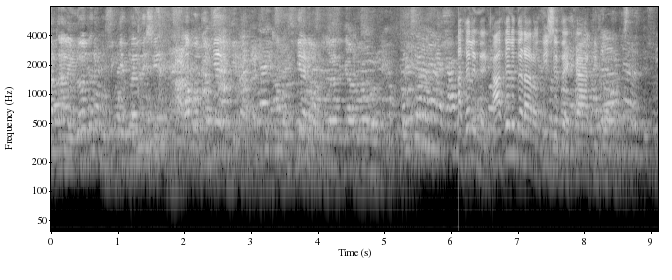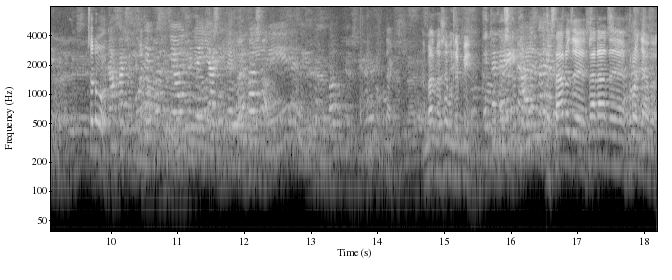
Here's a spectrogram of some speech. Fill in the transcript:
Καταλληλότερη μουσική επένδυση από την Κέρκυρα. Από την Κέρκυρα. Αν θέλετε, αν θέλετε να ρωτήσετε κάτι το... Ξέρω εγώ. Να μας πούνε πώς νιώθετε για την επόμενη Εντάξει. Εμάς μας έχουν πει. Αισθάνονται σαν να είναι χρόνια εδώ.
